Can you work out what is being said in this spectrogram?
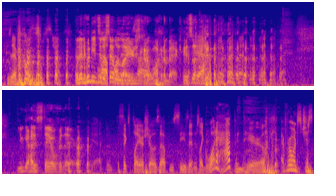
because everyone's just, you know, And then who needs an assembly line? You're just kind of walking them back. It's like yeah. you guys stay over there. yeah, the, the sixth player shows up and sees it, and it's like, what happened here? Like, everyone's just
